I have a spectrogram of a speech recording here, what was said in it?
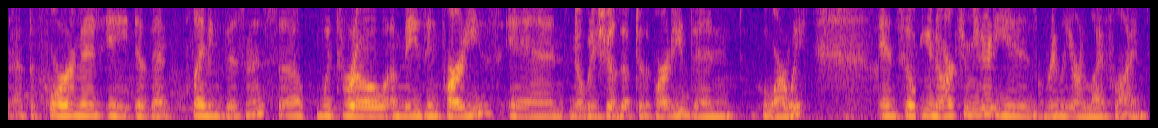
at the core of it a event planning business. Uh, we throw amazing parties, and nobody shows up to the party, then who are we? And so, you know, our community is really our lifeline.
